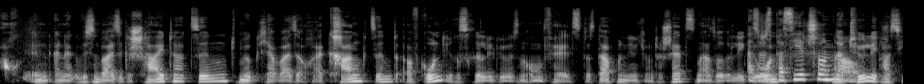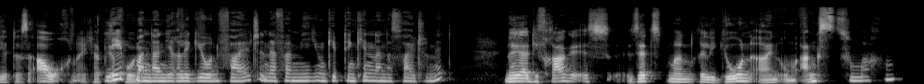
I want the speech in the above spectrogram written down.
auch in einer gewissen Weise gescheitert sind, möglicherweise auch erkrankt sind aufgrund ihres religiösen Umfelds. Das darf man nicht unterschätzen. Also Religion. Also das passiert schon Natürlich auch. passiert das auch. Ne? Lebt ja man dann die Religion falsch in der Familie und gibt den Kindern das Falsche mit? Naja, die Frage ist, setzt man Religion ein, um Angst zu machen?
